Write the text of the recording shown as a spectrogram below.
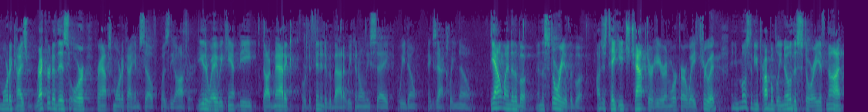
Mordecai's record of this or perhaps Mordecai himself was the author. Either way, we can't be dogmatic or definitive about it. We can only say we don't exactly know. The outline of the book and the story of the book. I'll just take each chapter here and work our way through it. And most of you probably know this story. If not,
